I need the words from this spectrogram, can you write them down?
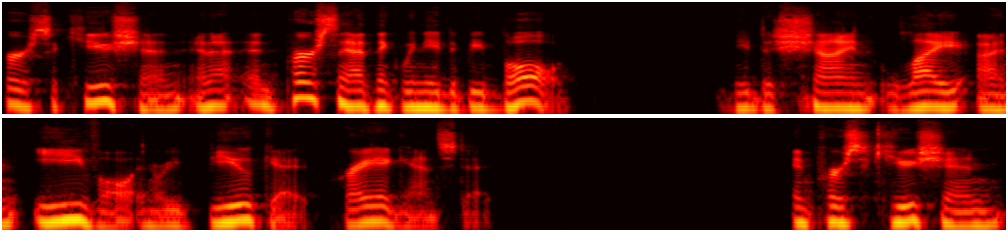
persecution. And, and personally, I think we need to be bold. We need to shine light on evil and rebuke it, pray against it. And persecution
